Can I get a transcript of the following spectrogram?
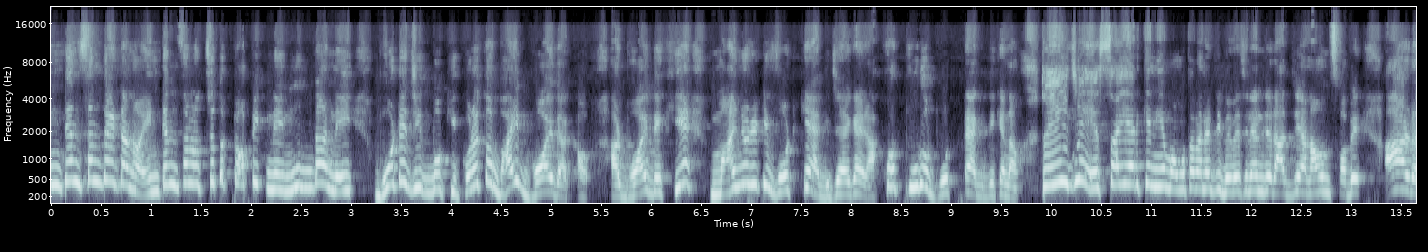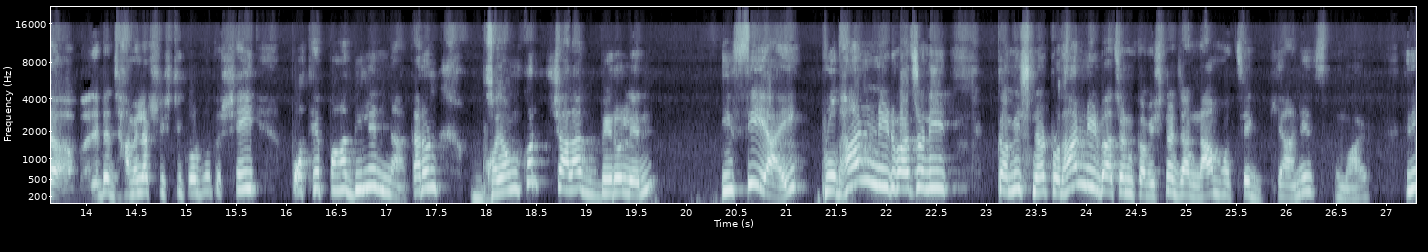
ইন্টেনশন তো এটা নয়। ইন্টেনশন হচ্ছে তো টপিক নেই, মুদ্রা নেই, ভোটে জিতবো কি করে? তো ভাই ভয় দেখাও। আর ভয় দেখিয়ে মাইনরিটি ভোটকে এক জায়গায় রাখো পুরো ভোটটা একদিকে নাও। তো এই যে এসআইআর কে নিয়ে মমতা ব্যানার্জি ভেবেছিলেন যে রাজ্যে অ্যানাউন্স হবে আর এটা ঝামেলার সৃষ্টি করব, তো সেই পথে পা দিলেন না। কারণ ভয়ঙ্কর চালাক বেরোলেন ইসিআই প্রধান নির্বাচনী কমিশনার, প্রধান নির্বাচন কমিশনার, যার নাম হচ্ছে জ্ঞানেশ কুমার। তিনি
